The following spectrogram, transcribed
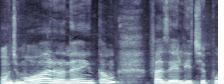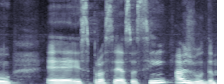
onde mora, né? Então, fazer ali, tipo, é, esse processo assim ajuda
